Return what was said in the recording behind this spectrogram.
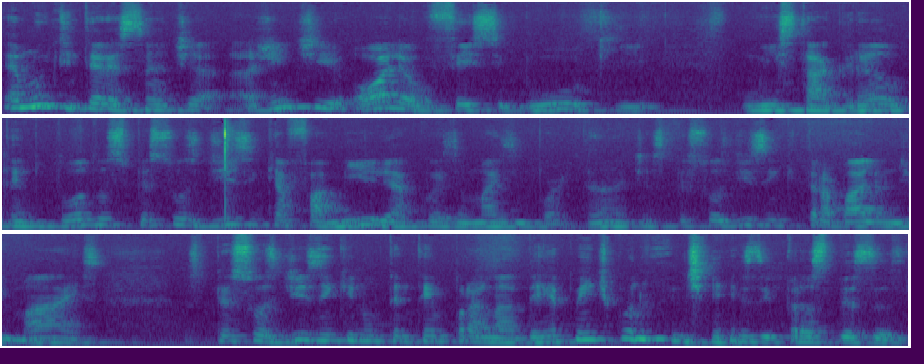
É muito interessante, a, gente olha o Facebook, o Instagram o tempo todo, as pessoas dizem que a família é a coisa mais importante, as pessoas dizem que trabalham demais, as pessoas dizem que não tem tempo para nada. De repente, quando dizem para as pessoas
